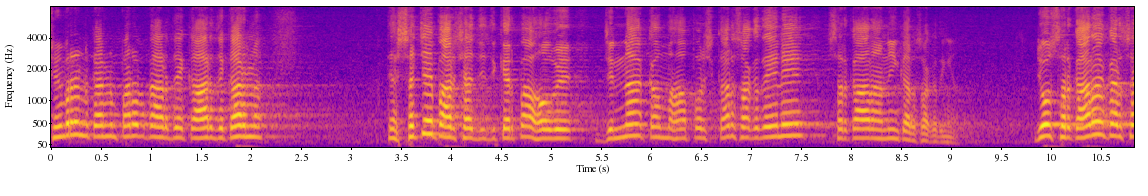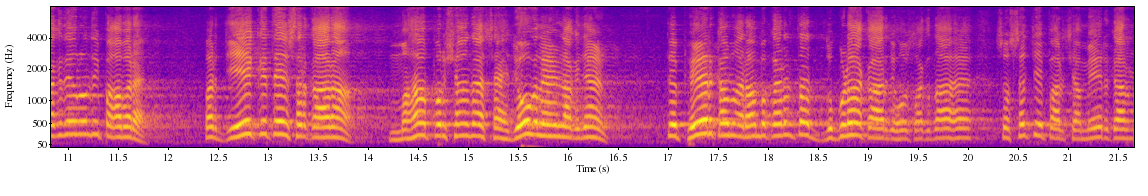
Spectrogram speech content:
ਸਿਮਰਨ ਕਰਨ ਪਰਵਕਾਰ ਦੇ ਕਾਰਜ ਕਰਨ। ਤੇ ਸੱਚੇ ਪਾਤਸ਼ਾਹ ਜੀ ਦੀ ਕਿਰਪਾ ਹੋਵੇ ਜਿੰਨਾ ਕੰਮ ਮਹਾਪੁਰਸ਼ ਕਰ ਸਕਦੇ ਨੇ, ਸਰਕਾਰਾਂ ਨਹੀਂ ਕਰ ਸਕਦੀਆਂ। ਜੋ ਸਰਕਾਰਾਂ ਕਰ ਸਕਦੇ ਉਹਨਾਂ ਦੀ ਪਾਵਰ ਹੈ। ਪਰ ਜੇ ਕਿਤੇ ਸਰਕਾਰਾਂ ਮਹਾਪੁਰਸ਼ਾਂ ਦਾ ਸਹਿਯੋਗ ਲੈਣ ਲੱਗ ਜਾਣ ਤੇ ਫੇਰ ਕੰਮ ਆਰੰਭ ਕਰਨ, ਤਾਂ ਦੁੱਗਣਾ ਕਾਰਜ ਹੋ ਸਕਦਾ ਹੈ। ਸੋ ਸੱਚੇ ਪਾਤਸ਼ਾਹ ਮਿਹਰ ਕਰਨ,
